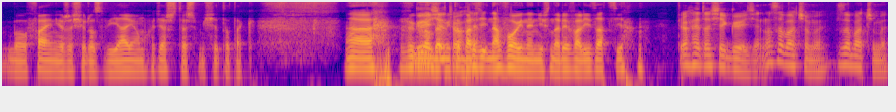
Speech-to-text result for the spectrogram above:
bo fajnie, że się rozwijają, chociaż też mi się to tak... E, wygląda Gryzie mi to trochę. bardziej na wojnę niż na rywalizację. Trochę to się gryzie. No zobaczymy, zobaczymy.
